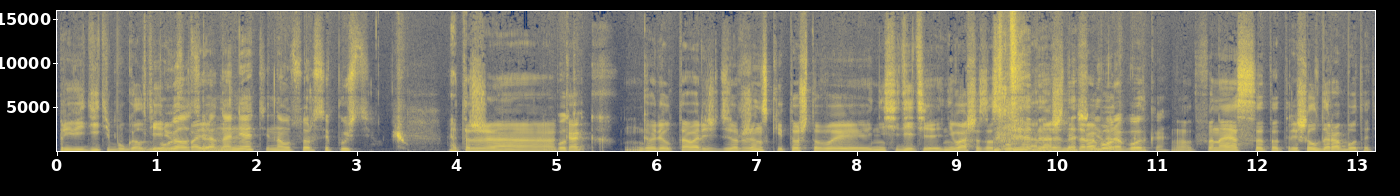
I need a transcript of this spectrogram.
приведите бухгалтерию в бухгалтера порядок. нанять и на аутсорс и пусть. Это же, Работает. как говорил товарищ Дзержинский, то, что вы не сидите, не ваша заслуга, а наша наша недоработка. недоработка. Вот ФНС этот решил доработать.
